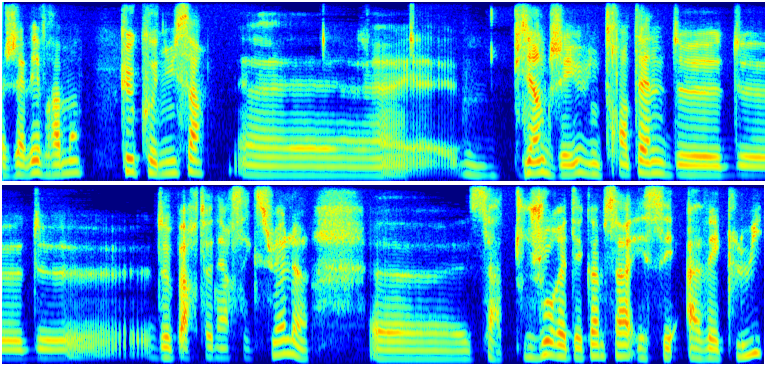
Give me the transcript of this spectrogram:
J'avais vraiment que connu ça. bien que j'ai eu une trentaine de, de, de, de partenaires sexuels, ça a toujours été comme ça. Et c'est avec lui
